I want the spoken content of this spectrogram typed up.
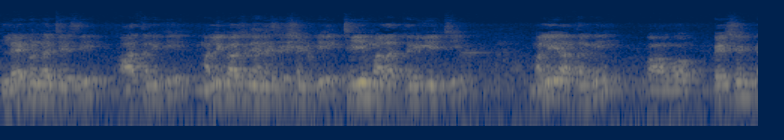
లేకుండా చేసి అతనికి మల్లికార్జున అనే పేషెంట్కి చెయ్యి మళ్ళా తిరిగి ఇచ్చి మళ్ళీ అతన్ని పేషెంట్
